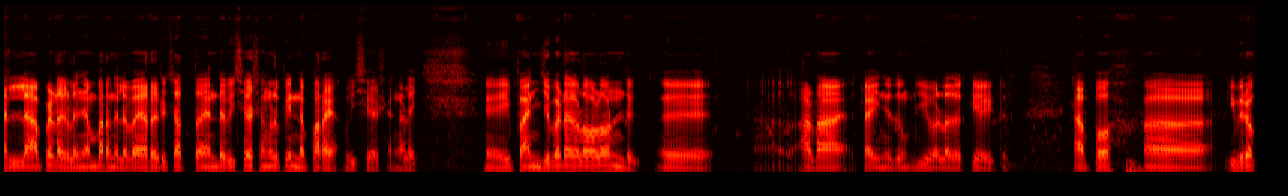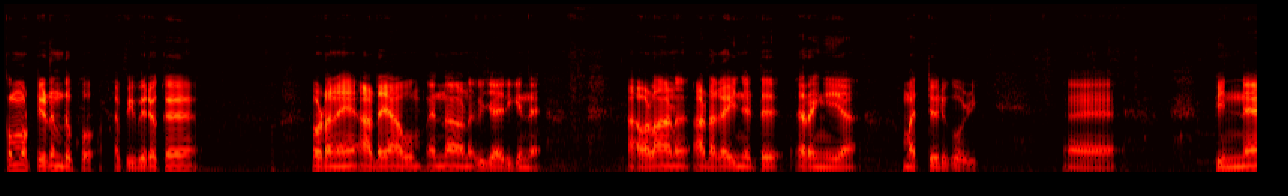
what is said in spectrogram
അല്ലാ പെടകളും ഞാൻ പറഞ്ഞില്ല വേറൊരു ചത്തതിന്റെ വിശേഷങ്ങൾ പിന്നെ പറയാം. വിശേഷങ്ങളെ. ഇപ്പം അഞ്ച് പടകളോളം ഉണ്ട്. അട കഴിഞ്ഞതും ജീവുള്ളതൊക്കെ ആയിട്ട്. അപ്പോൾ ഇവരൊക്കെ മുട്ടയിടുന്നുണ്ട് ഇപ്പോൾ അപ്പോൾ ഇവരൊക്കെ ഉടനെ അടയാവും എന്നാണ് വിചാരിക്കുന്നത് അവളാണ് അട കഴിഞ്ഞിട്ട് ഇറങ്ങിയ മറ്റൊരു കോഴി. പിന്നെ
